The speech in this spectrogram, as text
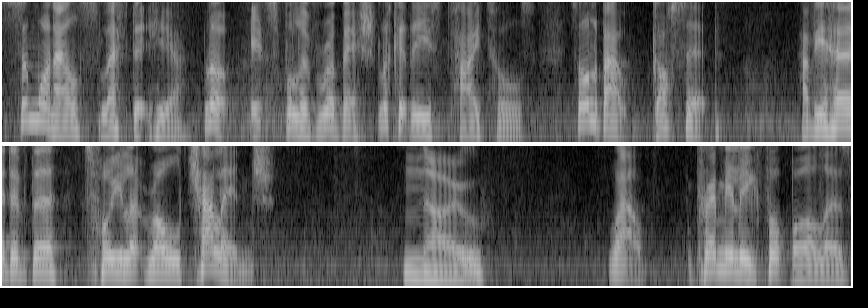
Someone else left it here. Look, it's full of rubbish. Look at these titles. It's all about gossip. Have you heard of the toilet roll challenge? No. Well, Premier League footballers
